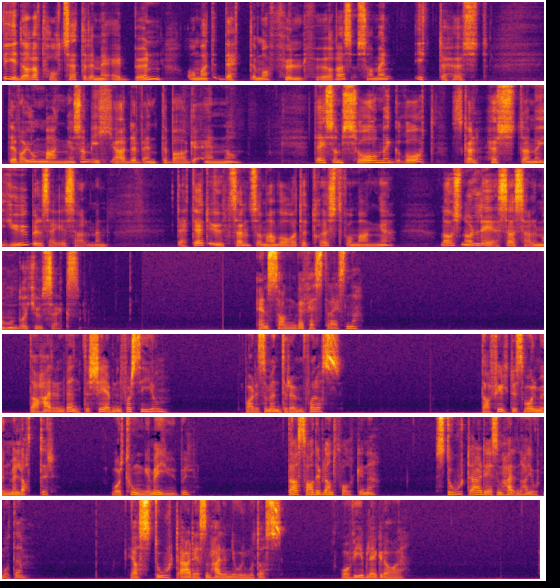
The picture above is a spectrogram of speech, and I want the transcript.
Videre fortsetter det med ei bønn om at dette må fullføres som en etterhøst. Det var jo mange som ikke hadde vendt tilbake ennå. De som sår med gråt, skal høste med jubel, sier salmen. Dette er et utsagn som har vært til trøst for mange. La oss nå lese Salme 126. En sang ved festreisende. Da Herren vendte skjebnen for Sion, var det som en drøm for oss. Da fyltes vår munn med latter, vår tunge med jubel. Da sa de blant folkene, Stort er det som Herren har gjort mot dem. Ja, stort er det som Herren gjorde mot oss, og vi ble glade.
